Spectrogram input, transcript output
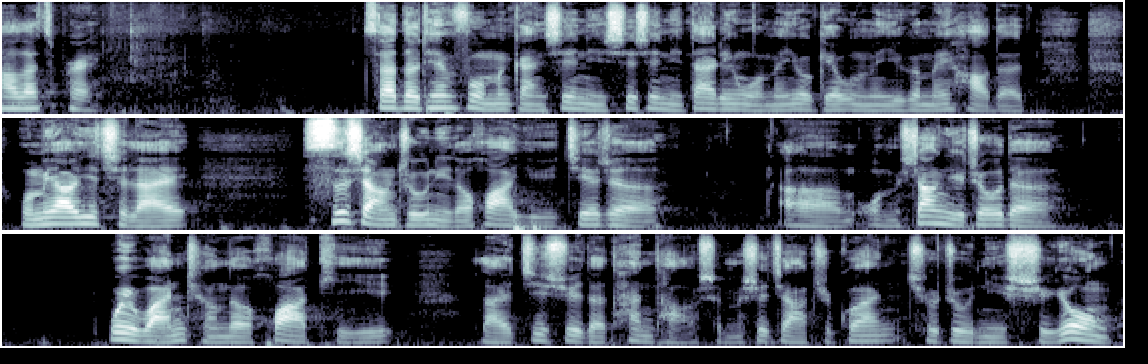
好，Let's pray。赛德天父，我们感谢你，谢谢你带领我们，又给我们一个美好的。我们要一起来思想主你的话语。接着，呃，我们上一周的未完成的话题，来继续的探讨什么是价值观。求主你使用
